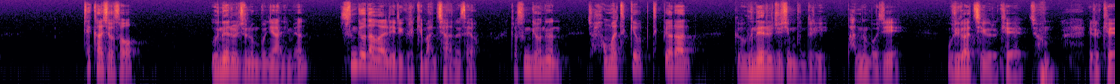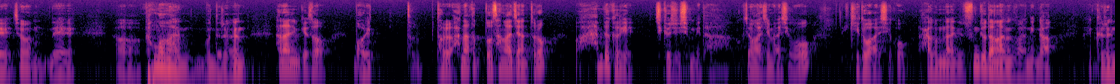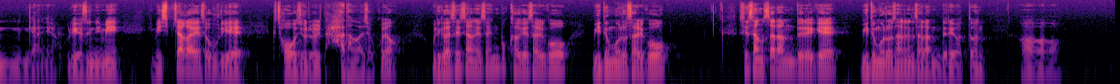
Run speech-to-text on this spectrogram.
택하셔서 은혜를 주는 분이 아니면 순교당할 일이 그렇게 많지 않으세요. 그러니까 순교는 정말 특별, 특별한 그 은혜를 주신 분들이 받는 거지. 우리 같이 그렇게 좀 이렇게 좀 네, 어, 평범한 분들은 하나님께서 머리 털 하나도 상하지 않도록 완벽하게 지켜주십니다. 걱정하지 마시고 기도하시고 아 그럼 나 이제 순교당하는 거 아닌가 그런 게 아니에요. 우리 예수님이 이미 십자가에서 우리의 저주를 다 당하셨고요. 우리가 세상에서 행복하게 살고 믿음으로 살고 세상 사람들에게 믿음으로 사는 사람들의 어떤 어,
